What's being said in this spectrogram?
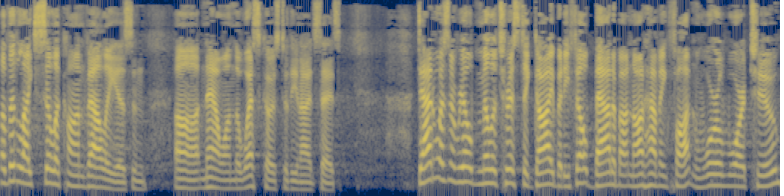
A little like Silicon Valley is in, uh, now on the west coast of the United States. Dad wasn't a real militaristic guy, but he felt bad about not having fought in World War II.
